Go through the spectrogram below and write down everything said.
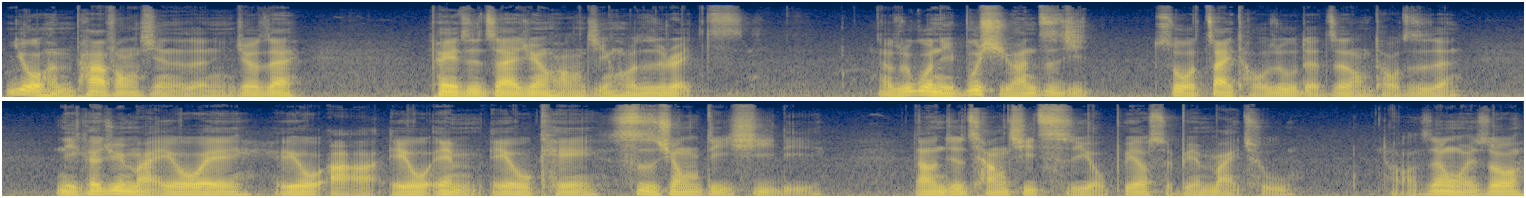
又很怕风险的人，你就在配置债券、黄金或者是瑞兹，那如果你不喜欢自己做再投入的这种投资人。你可以去买 L A L R L M L K 四兄弟系列，然后你就长期持有，不要随便卖出。好，认为说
